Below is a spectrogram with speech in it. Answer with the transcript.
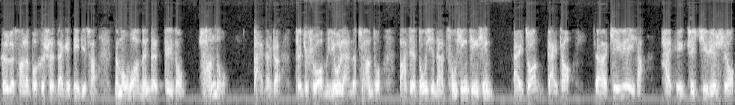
哥哥穿了不合适，再给弟弟穿。那么我们的这种传统摆在这儿，这就是我们优良的传统。把这些东西呢重新进行改装改造，呃，节约一下，还可以继继续使用。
